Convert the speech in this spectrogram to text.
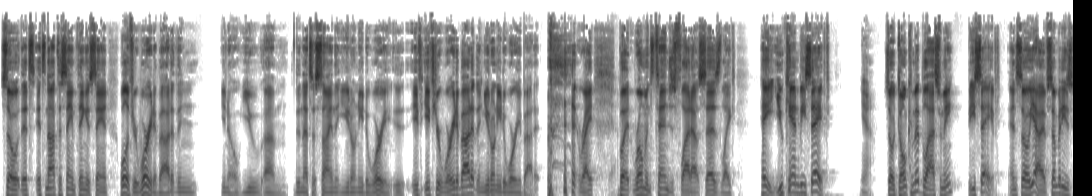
So it's it's not the same thing as saying, well, if you're worried about it, then you know you um, then that's a sign that you don't need to worry. If if you're worried about it, then you don't need to worry about it, right? But Romans ten just flat out says like, hey, you can be saved. Yeah. So don't commit blasphemy, be saved. And so yeah, if somebody's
